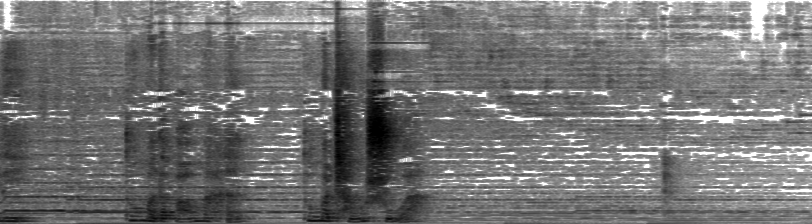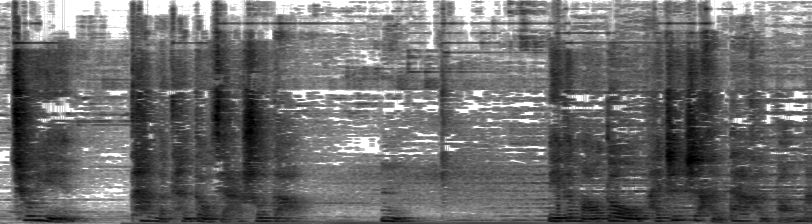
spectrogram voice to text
丽，多么的饱满，多么成熟啊！”蚯蚓看了看豆荚，说道：“嗯，你的毛豆还真是很大很饱满。”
